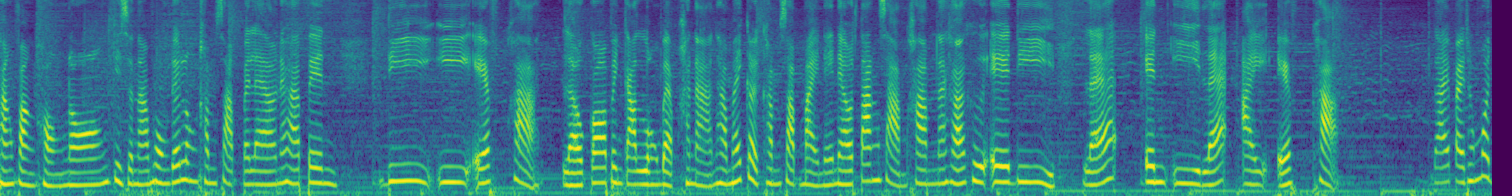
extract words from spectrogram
ทางฝั่งของน้องกฤษณพงศ์ได้ลงคำศัพท์ไปแล้วนะคะ เป็น D E F ค่ะ แล้วก็เป็นการลงแบบขนานทำให้เกิดคำศัพท์ใหม่ในแนวตั้ง 3คำนะคะ คือ A D และ N E และ I F ค่ะ ได้ไปทั้งหมด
